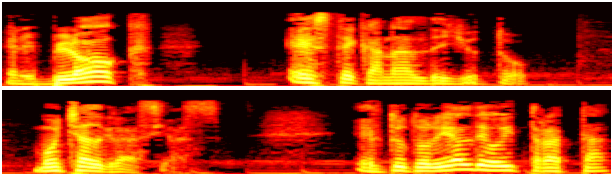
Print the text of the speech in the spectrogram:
el blog, este canal de YouTube. Muchas gracias. El tutorial de hoy trata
